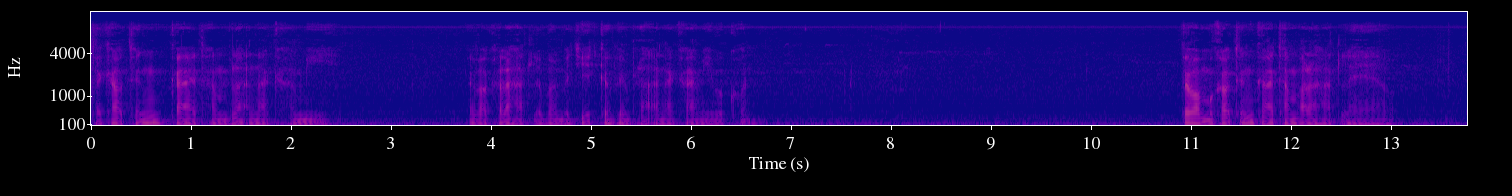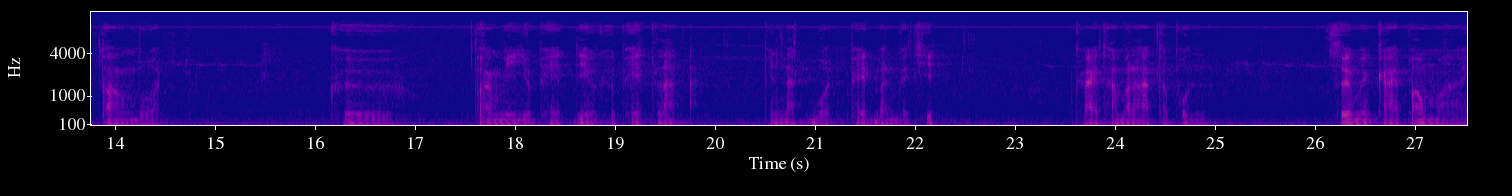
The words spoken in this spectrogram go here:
ถ้าเข้าถึงกายธรรมพระอนาคามีไม่ว่ากระหัตหรือบรรพจิตก็เป็นพระอนาคามีบุคคล แต่ว่าเมื่อเข้าถึงการทำอรหัตแล้ว ต้องบวชคือ ต้องมีอยู่เพศเดียวคือเพศพระ เป็นนักบวชเพศบรรพชิต กายธรรมรหัตผล ซึ่งเป็นกายเป้าหมาย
